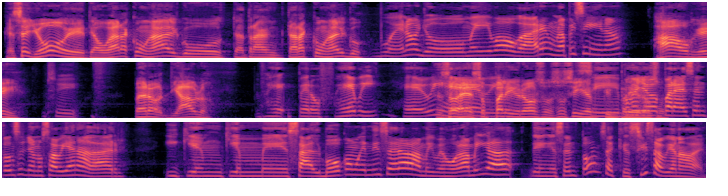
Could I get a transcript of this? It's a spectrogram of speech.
qué sé yo, eh, te ahogaras con algo, te atrancaras con algo? Bueno, yo me iba a ahogar en una piscina. Ah, ok. Sí. Pero, diablo, pero heavy, heavy, eso, es- eso es heavy. peligroso. Eso sí, es Sí, porque peligroso. yo para ese entonces yo no sabía nadar. Y quien, quien me salvó, como quien dice, era mi mejor amiga de en ese entonces, que sí sabía nadar.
